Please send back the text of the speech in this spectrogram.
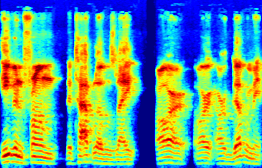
even from the top levels, like our our our government,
